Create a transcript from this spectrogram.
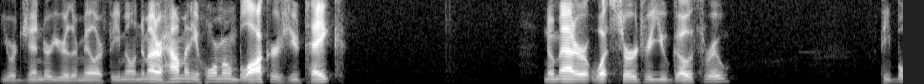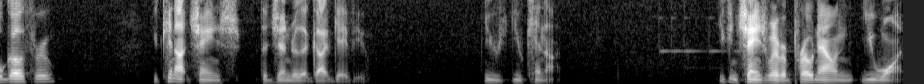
your gender, you're either male or female. No matter how many hormone blockers you take, no matter what surgery you go through, people go through, you cannot change the gender that God gave you. You, you cannot. You can change whatever pronoun you want.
